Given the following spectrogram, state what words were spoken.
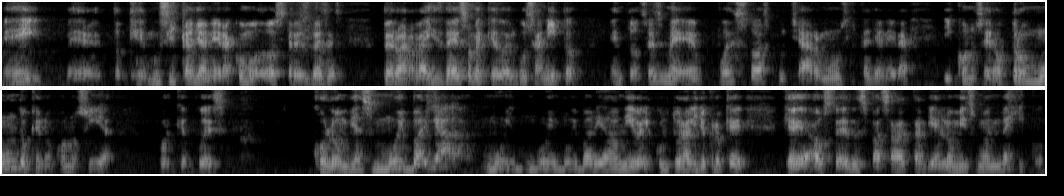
hey, eh, toqué música llanera como dos, tres veces, pero a raíz de eso me quedó el gusanito entonces me he puesto a escuchar música llanera y conocer otro mundo que no conocía, porque pues Colombia es muy variada, muy, muy, muy variada a nivel cultural y yo creo que, que a ustedes les pasa también lo mismo en México.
